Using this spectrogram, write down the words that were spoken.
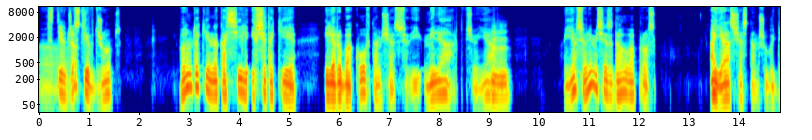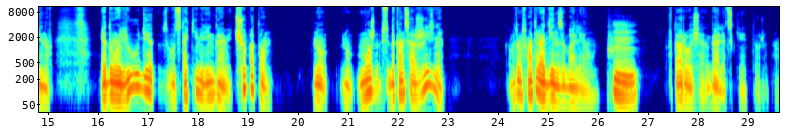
э, Стив Джобс. Стив Джобс. Потом такие накосили, и все такие, или Рыбаков там сейчас, все, и миллиард, все, я. Мгм. Я все время себе задавал вопрос. А я сейчас там, Шабудинов. Я думаю, люди вот с такими деньгами, что потом? Ну, ну, можно всё до конца жизни. А потом смотрю, один заболел. М. Второй сейчас, Галицкий, тоже там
